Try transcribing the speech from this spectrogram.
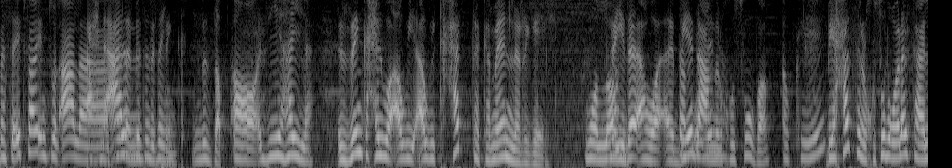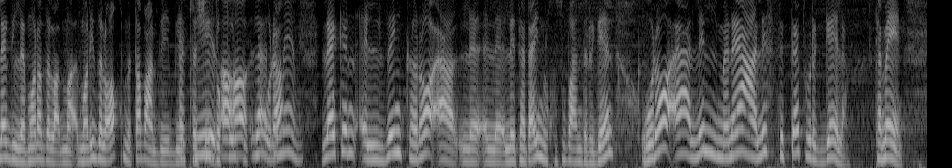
بس لقيت فعلا أنتوا الأعلى إحنا في أعلى نسبة, نسبة الزنك. زنك. بالظبط. آه دي هايلة. الزنك حلو قوي قوي حتى كمان للرجال. والله؟ سيدات هو بيدعم. الخصوبة. okay. بيحسن الخصوبة وليس علاج لمرض مريض العقم طبعا بي- بيستشير أكيد. دكتور آه آه لا ذكوره تمام. لكن الزنك رائع لتدعيم الخصوبة عند الرجال ورائع للمناعة للستات والرجالة كمان. آه، آه،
